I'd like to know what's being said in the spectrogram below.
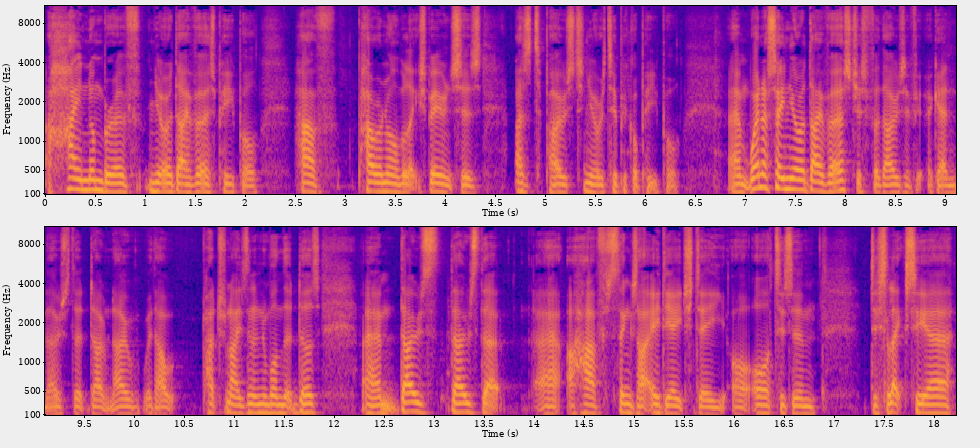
a high number of neurodiverse people have paranormal experiences as opposed to neurotypical people. Um, when I say neurodiverse, just for those of again those that don't know, without patronising anyone that does, um, those those that uh, have things like ADHD or autism dyslexia,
